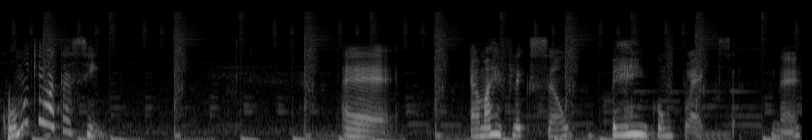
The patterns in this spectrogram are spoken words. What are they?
Como que ela tá assim? É, é uma reflexão bem complexa, né?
